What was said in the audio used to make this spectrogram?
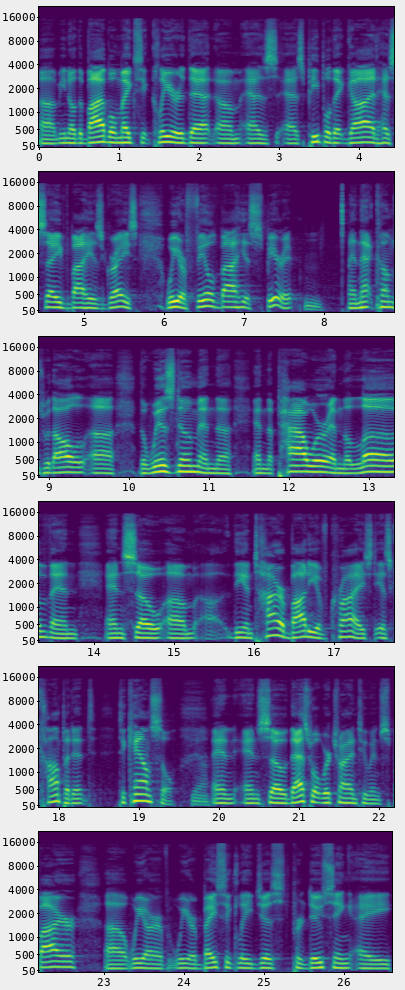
Um, you know, the Bible makes it clear that um, as as people that God has saved by His grace, we are filled by His Spirit. And that comes with all uh, the wisdom and the and the power and the love and and so um, uh, the entire body of Christ is competent to counsel. Yeah. And and so that's what we're trying to inspire. Uh, we are we are basically just producing a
